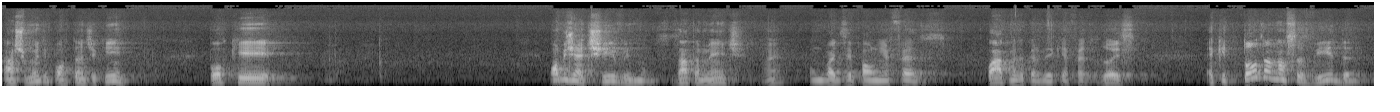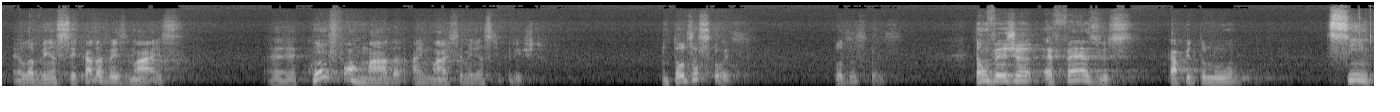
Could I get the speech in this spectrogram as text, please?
acho muito importante aqui, porque o objetivo, irmãos, exatamente, né, como vai dizer Paulo em Efésios 4, mas eu quero ver aqui Efésios 2, é que toda a nossa vida ela venha a ser cada vez mais é, conformada à imagem e semelhança de Cristo. Em todas as coisas. Todas as coisas. Então veja Efésios, capítulo 5.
